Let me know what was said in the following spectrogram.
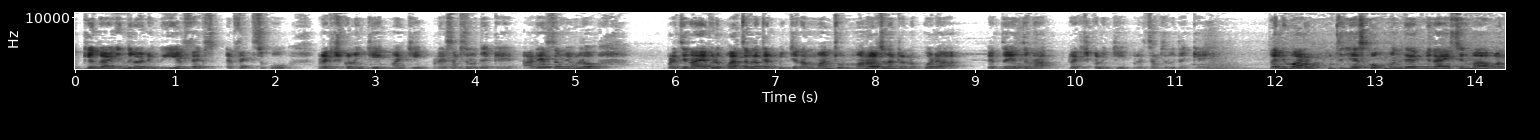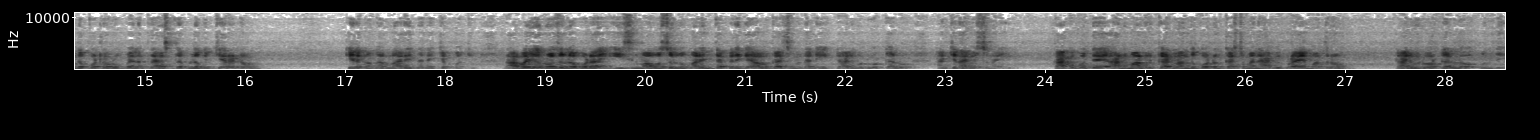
ముఖ్యంగా ఇందులోని విఎఫ్ఎక్స్ ఎఫెక్ట్స్కు ప్రేక్షకుల నుంచి మంచి ప్రశంసలు దక్కాయి. అదే సమయంలో ప్రతినాయకుడి పాత్రలో కనిపించిన మంచు మనోజ్ నటనకు కూడా పెద్ద ఎత్తున ప్రేక్షకుల నుంచి ప్రశంసలు దక్కాయి. తొలివారం పూర్తి చేసుకోకముందే మిరాయి సినిమా వంద కోట్ల రూపాయల గ్రాస్ క్లబ్లోకి చేరడం కీలకంగా మారిందనే చెప్పొచ్చు. రాబోయే రోజుల్లో కూడా ఈ సినిమా వసూళ్ళు మరింత పెరిగే అవకాశం ఉందని టాలీవుడ్ వర్గాలు అంచనా వేస్తున్నాయి. కాకపోతే హనుమాన్ రికార్డులు అందుకోవడం కష్టమనే అభిప్రాయం మాత్రం టాలీవుడ్ వర్గాల్లో ఉంది.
